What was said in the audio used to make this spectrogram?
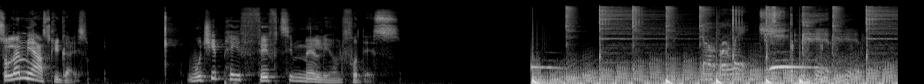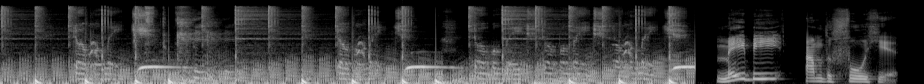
So let me ask you guys would you pay 50 million for this? Maybe I'm the fool here.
